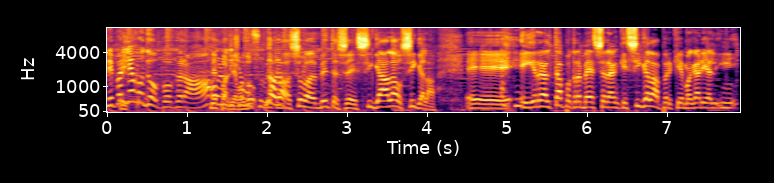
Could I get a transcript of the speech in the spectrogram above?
Ne parliamo dopo però? Ne o lo parliamo diciamo dopo. subito? No, no, solamente se sigala o sigala. E, e in realtà potrebbe essere anche sigala perché magari all'in-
